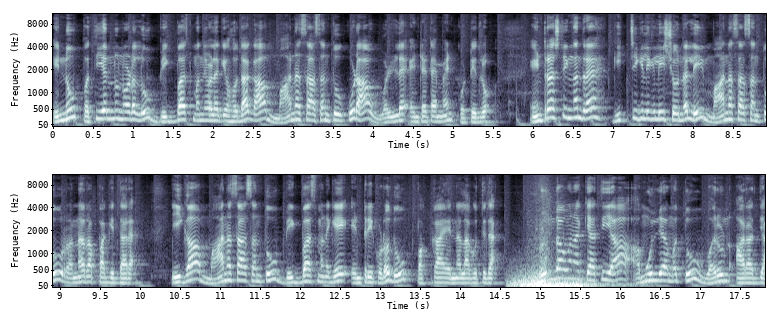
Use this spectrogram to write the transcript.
ಇನ್ನು ಪತಿಯನ್ನು ನೋಡಲು ಬಿಗ್ ಬಾಸ್ ಮನೆಯೊಳಗೆ ಹೋದಾಗ ಮಾನಸ ಸಂತು ಕೂಡ ಒಳ್ಳೆ ಎಂಟರ್ಟೈನ್ಮೆಂಟ್ ಕೊಟ್ಟಿದ್ರು. ಇಂಟ್ರೆಸ್ಟಿಂಗ್ ಅಂದರೆ ಗಿಚ್ಚಿಗಿಲಿಗಿಲಿ ಶೋನಲ್ಲಿ ಮಾನಸ ಸಂತು ರನ್ನರ್ ಅಪ್ ಆಗಿದ್ದಾರೆ. ಈಗ ಮಾನಸ ಸಂತು ಬಿಗ್ ಬಾಸ್ ಮನೆಗೆ ಎಂಟ್ರಿ ಕೊಡೋದು ಪಕ್ಕಾ ಎನ್ನಲಾಗುತ್ತಿದೆ. ಬೃಂದಾವನ ಖ್ಯಾತಿಯ ಅಮೂಲ್ಯ ಮತ್ತು ವರುಣ್ ಆರಾಧ್ಯ.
